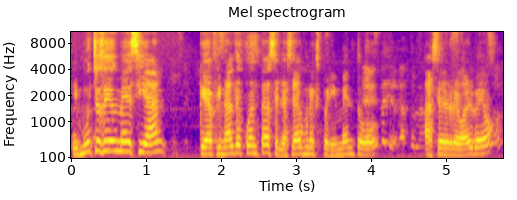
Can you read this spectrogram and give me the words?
Y muchos de ellos me decían que a final de cuentas se le hacía un experimento hacer el revalveo.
